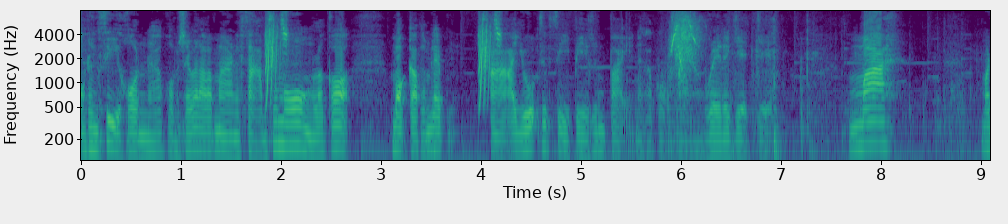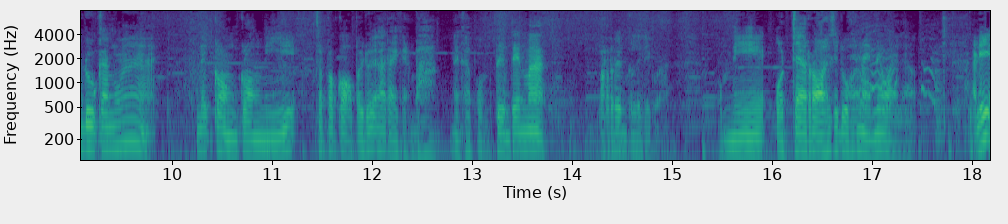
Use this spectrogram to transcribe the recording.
2-4 คนนะครับ ผมใช้เวลาประมาณ 3 ชั่วโมง แล้วก็เหมาะกับสำหรับอาอายุ 14 ปีขึ้นไปนะครับผมของ Renegade Game มา มาดูกันว่าในกล่องกล่องนี้จะประกอบไปด้วยอะไรกันบ้างนะครับผมตื่นเต้นมากมาเริ่มกันเลยดีกว่า ผมนี่อดใจรอที่จะดูข้างในไม่ไหวแล้ว อันนี้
